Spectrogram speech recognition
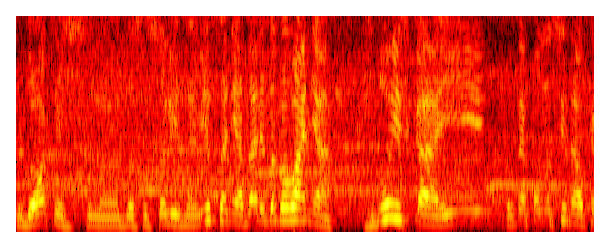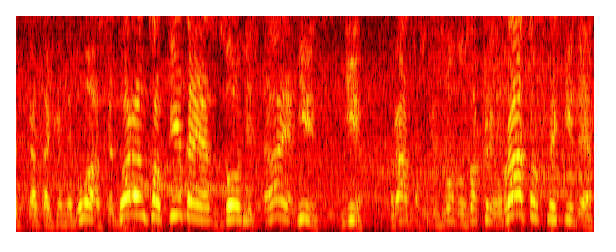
Підок із е, досить солідної відстані, а далі добивання зблизька і проте повноцінного китка так і не було. А Сидоренко кидає ззовні. Дає? Ні, ні. Ратушний зону закрив. Ратушний кидає.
